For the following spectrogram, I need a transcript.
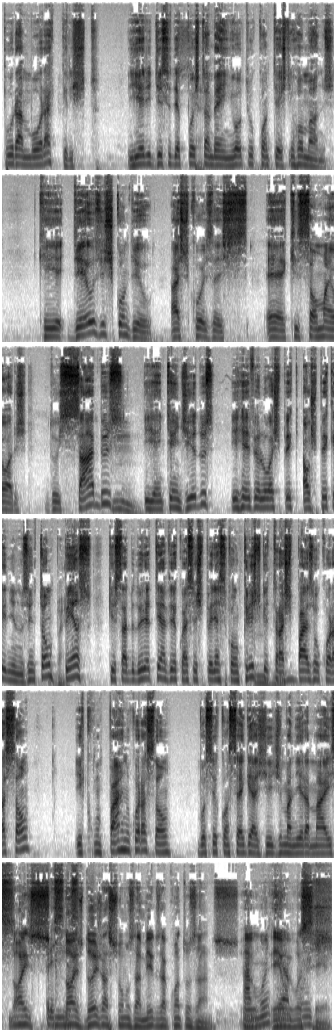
por amor a Cristo. E ele disse depois certo. também, em outro contexto, em Romanos, que Deus escondeu as coisas é, que são maiores dos sábios hum. e entendidos e revelou aos pequeninos. Então, Bem. penso que sabedoria tem a ver com essa experiência com Cristo uhum. que traz paz ao coração e com paz no coração você consegue agir de maneira mais nós precisa. nós dois já somos amigos há quantos anos há eu, muito eu tempo, e você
